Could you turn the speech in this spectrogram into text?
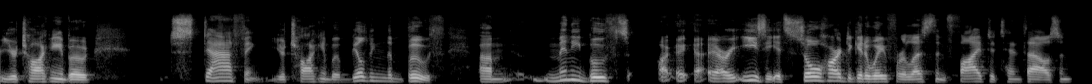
you're talking about staffing, you're talking about building the booth. Um, many booths are, are, easy. It's so hard to get away for less than five to 10,000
